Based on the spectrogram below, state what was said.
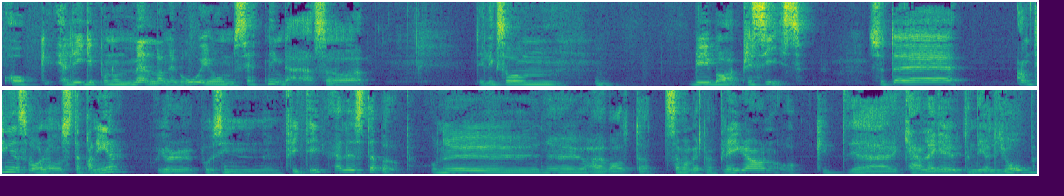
och jag ligger på någon mellannivå i omsättning där. Alltså, det är liksom det blir bara precis. Så det, eh, antingen så var det att steppa ner och göra det på sin fritid eller steppa upp. Och nu, nu har jag valt att samarbeta med Playground och där kan jag lägga ut en del jobb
